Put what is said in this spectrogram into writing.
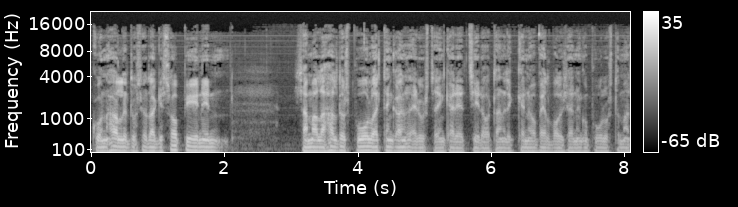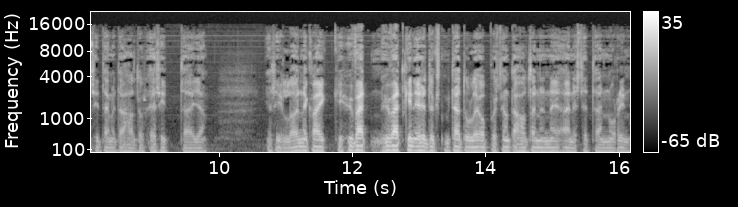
kun hallitus jotakin sopii, niin samalla hallituspuolueiden kansanedustajien kädet sidotaan, eli ne on velvollisia niin puolustamaan sitä, mitä hallitus esittää. Ja ja silloin ne kaikki hyvät, hyvätkin esitykset, mitä tulee opposition taholta, niin ne äänestetään nurin.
